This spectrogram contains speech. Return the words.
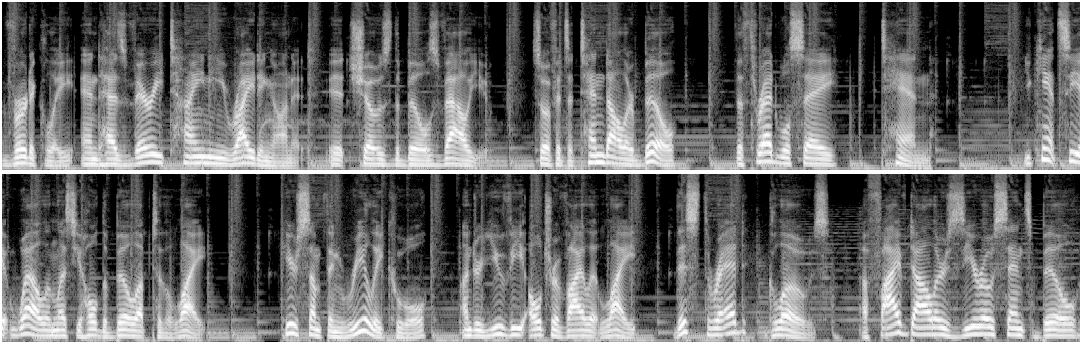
vertically and has very tiny writing on it. It shows the bill's value. So if it's a $10 bill, the thread will say 10. You can't see it well unless you hold the bill up to the light. Here's something really cool. Under UV ultraviolet light, this thread glows. A $5 zero cents bill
